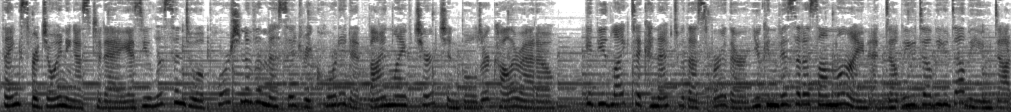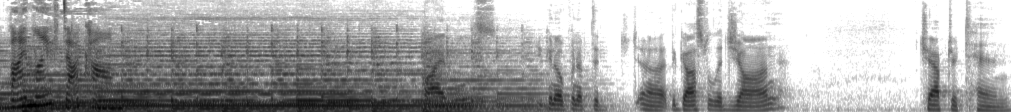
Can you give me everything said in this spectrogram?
Thanks for joining us today as you listen to a portion of a message recorded at Vine Life Church in Boulder, Colorado. If you'd like to connect with us further, you can visit us online at www.vinelife.com. Bibles, you can open up to uh, the Gospel of John, chapter 10.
